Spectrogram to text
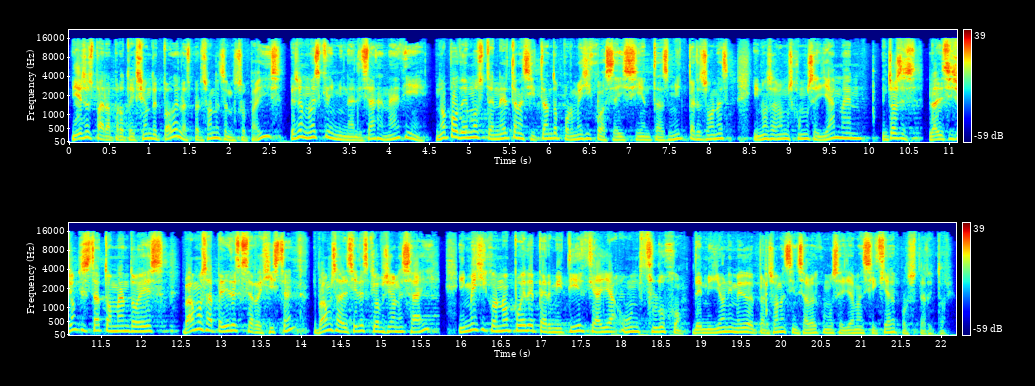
Y eso es para protección de todas las personas de nuestro país. Eso no es criminalizar a nadie. No podemos tener transitando por México a 600 mil personas y no sabemos cómo se llaman. Entonces, la decisión que se está tomando es, vamos a pedirles que se registren, vamos a decirles qué opciones hay y México no puede permitir que haya un flujo de millón y medio de personas sin saber cómo se llaman siquiera por su territorio.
